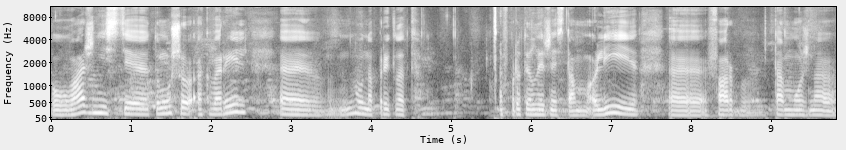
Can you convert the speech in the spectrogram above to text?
уважність, е, тому що акварель, е, ну, наприклад, в протилежність там олії, е, фарб, там можна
